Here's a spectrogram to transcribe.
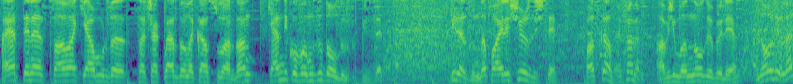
Hayat denen sağanak yağmurda saçaklardan akan sulardan kendi kovamızı doldurduk biz de. Birazını da paylaşıyoruz işte. Pascal. Efendim? Abicim bana ne oluyor böyle ya? Ne oluyor lan?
